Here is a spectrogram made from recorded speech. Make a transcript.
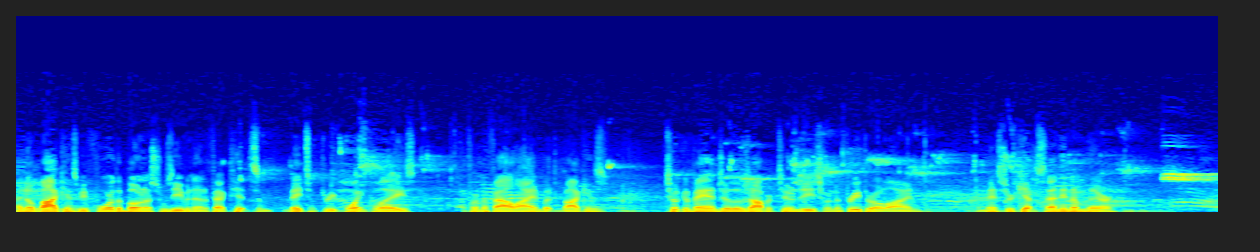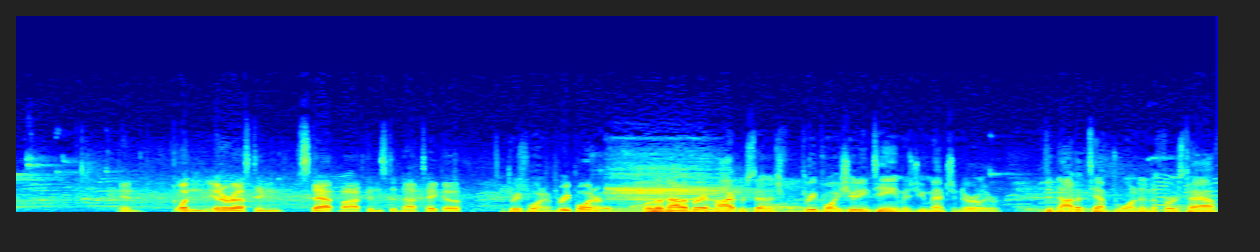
I know Botkins before the bonus was even in effect hit some made some three-point plays from the foul line, but Botkins took advantage of those opportunities from the free throw line. And Minster kept sending them there. And one interesting stat, Botkins did not take a Three pointer. Three pointer. Well, they're not a very high percentage three point shooting team, as you mentioned earlier. Did not attempt one in the first half.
